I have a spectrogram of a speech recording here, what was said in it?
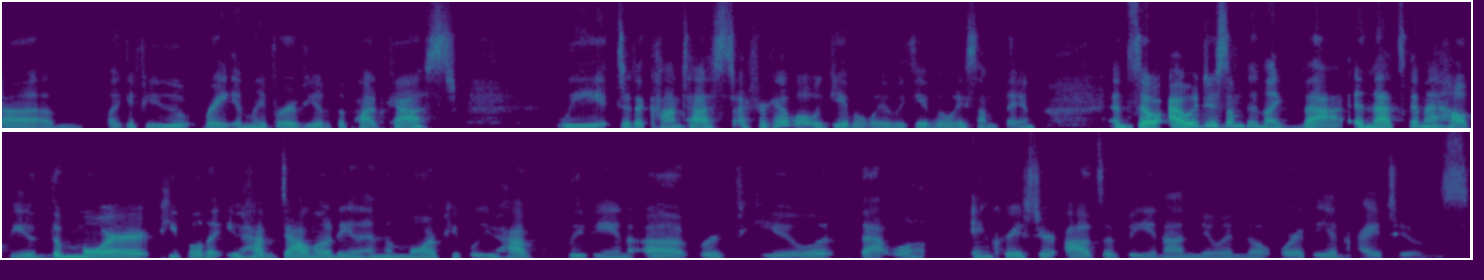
um, like if you rate and leave a review of the podcast, we did a contest. I forget what we gave away. We gave away something. And so I would do something like that. And that's going to help you. The more people that you have downloading and the more people you have leaving a review, that will increase your odds of being on new and noteworthy in iTunes.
